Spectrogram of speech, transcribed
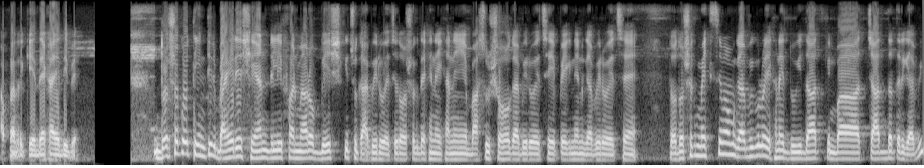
আপনাদেরকে দেখায় দিবে। দর্শক ওই তিনটির বাইরে শেয়ান ডেলি ফার্মে আরও বেশ কিছু গাভী রয়েছে। দর্শক দেখেন এখানে বাসুর সহ গাভী রয়েছে, প্রেগনেন্ট গাভী রয়েছে। তো দর্শক ম্যাক্সিমাম গাভীগুলো এখানে দুই দাঁত কিংবা চার দাঁতের গাভী।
